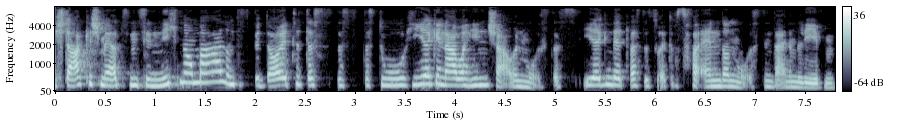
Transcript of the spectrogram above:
starke Schmerzen sind nicht normal und das bedeutet, dass, dass, dass du hier genauer hinschauen musst, dass irgendetwas, dass du etwas verändern musst in deinem Leben.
